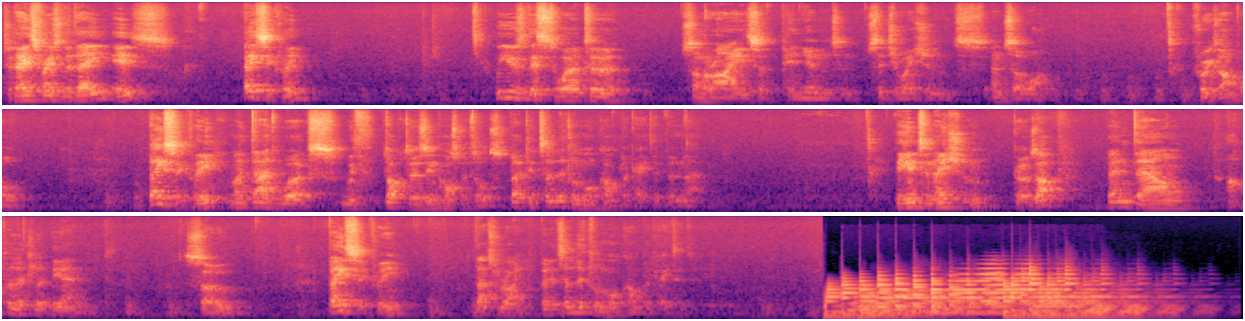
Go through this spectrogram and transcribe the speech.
Today's phrase of the day is basically. We use this word to summarize opinions and situations and so on. For example, basically my dad works with doctors in hospitals, but it's a little more complicated than that. The intonation goes up, then down, up a little at the end. So, basically, that's right, but it's a little more complicated.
